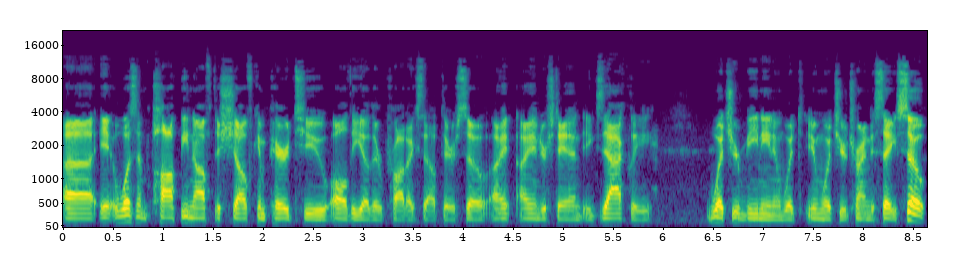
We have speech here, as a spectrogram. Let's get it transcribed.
uh, it wasn't popping off the shelf compared to all the other products out there. So I, I understand exactly what you're meaning and what and what you're trying to say. So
